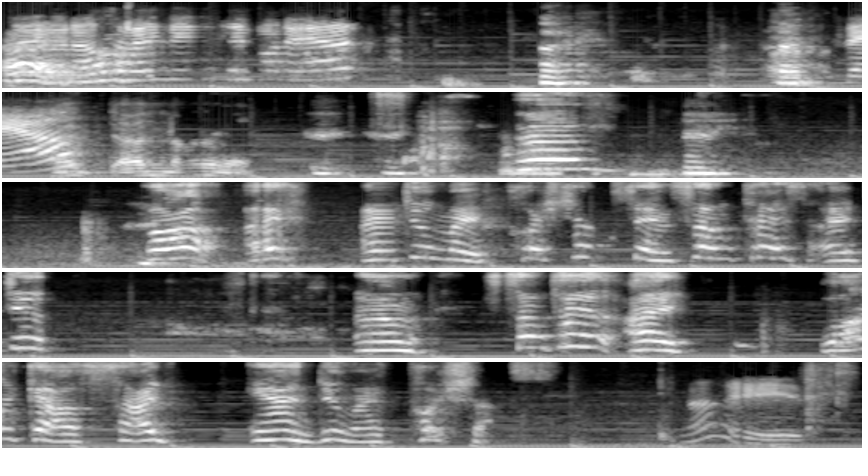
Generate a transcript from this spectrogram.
Anyone else have anything they want to add? I've, Val? I've done none. Um, well, I I do my push-ups and sometimes I do. Um, sometimes I walk outside and do my push-ups. Nice.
